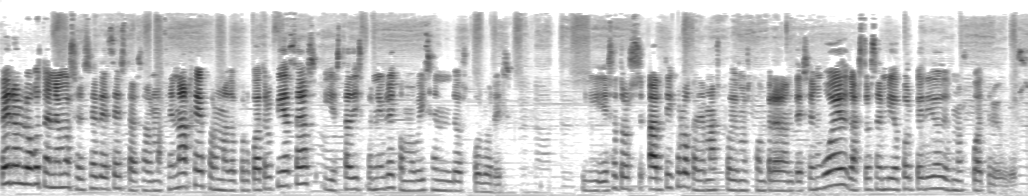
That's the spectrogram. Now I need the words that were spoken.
Pero luego tenemos el set de cestas de almacenaje formado por cuatro piezas y está disponible como veis en dos colores. Y es otro artículo que además podemos comprar antes en web, gastos de envío por pedido de unos 4 euros.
